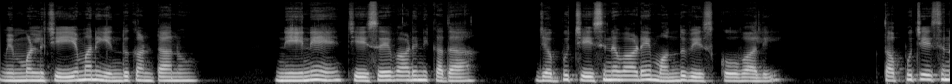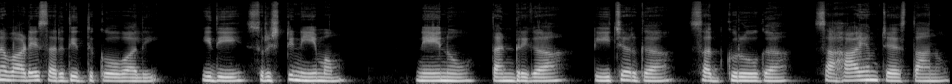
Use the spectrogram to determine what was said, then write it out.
మిమ్మల్ని చేయమని ఎందుకంటాను? నేనే చేసేవాడిని కదా. జబ్బు చేసినవాడే మందు వేసుకోవాలి. తప్పు చేసిన వాడే సరిదిద్దుకోవాలి. ఇది సృష్టి నియమం. నేను తండ్రిగా టీచర్గా సద్గురువుగా సహాయం చేస్తాను.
